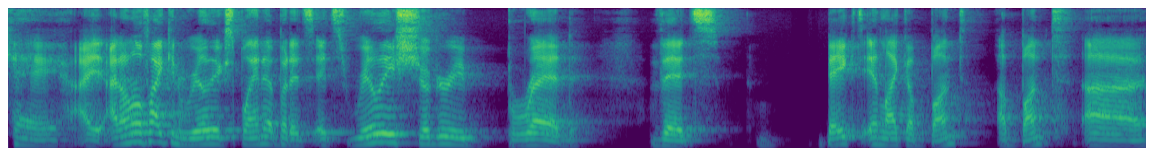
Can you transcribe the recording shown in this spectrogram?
Okay, I, I don't know if I can really explain it, but it's it's really sugary bread that's baked in like a Bundt a Bundt uh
